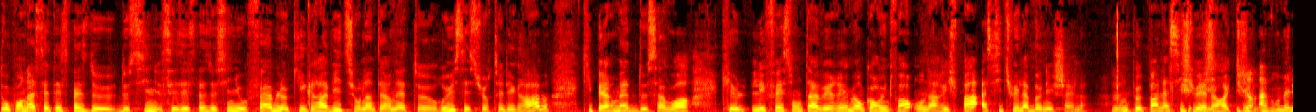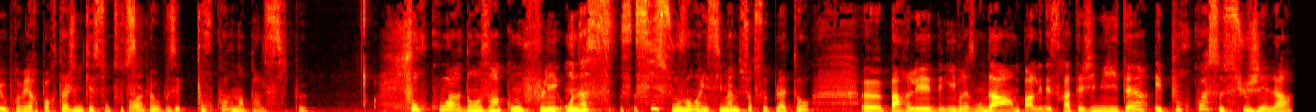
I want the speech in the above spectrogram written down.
Donc on a cette espèce de, de ces espèces de signaux faibles qui gravitent sur l'Internet russe et sur Telegram, qui permettent de savoir que les faits sont avérés, mais encore une fois, on n'arrive pas à situer la bonne échelle. On ne peut pas la situer à l'heure actuelle. avant d'aller au premier reportage, une question toute simple à vous poser. Pourquoi on en parle si peu? Pourquoi dans un conflit, on a si souvent, ici même sur ce plateau, euh, parlé des livraisons d'armes, parlé des stratégies militaires, et pourquoi ce sujet-là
